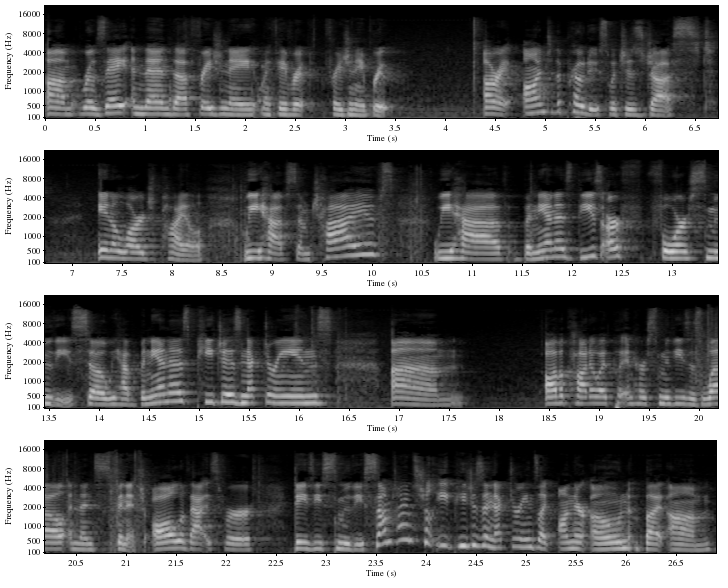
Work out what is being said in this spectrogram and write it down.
Um, rosé, and then the Freixenet, my favorite Freixenet Brut. All right, on to the produce, which is just in a large pile. We have some chives, we have bananas. These are for smoothies. So we have bananas, peaches, nectarines, Um, avocado I put in her smoothies as well, and then spinach. All of that is for Daisy's smoothies. Sometimes she'll eat peaches and nectarines like on their own, but um,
